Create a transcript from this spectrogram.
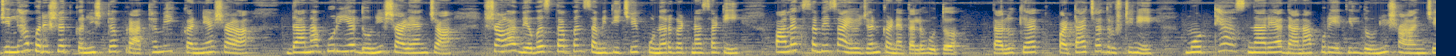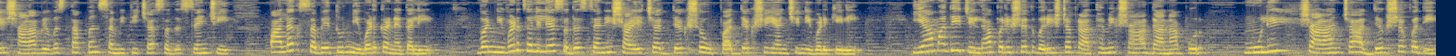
जिल्हा परिषद कनिष्ठ प्राथमिक कन्या शाळा दानापूर या दोन्ही शाळांच्या शाळा व्यवस्थापन समितीचे पुनर्गठनासाठी पालक सभेचं आयोजन करण्यात आलं होतं. तालुक्यात पटाच्या दृष्टीने मोठ्या असणाऱ्या दानापूर येथील दोन्ही शाळांचे शाळा व्यवस्थापन समितीच्या सदस्यांची पालक सभेतून निवड करण्यात आली व निवड झालेल्या सदस्यांनी शाळेचे अध्यक्ष उपाध्यक्ष यांची निवड केली. यामध्ये जिल्हा परिषद वरिष्ठ प्राथमिक शाळा दानापूर मुले शाळांच्या अध्यक्षपदी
